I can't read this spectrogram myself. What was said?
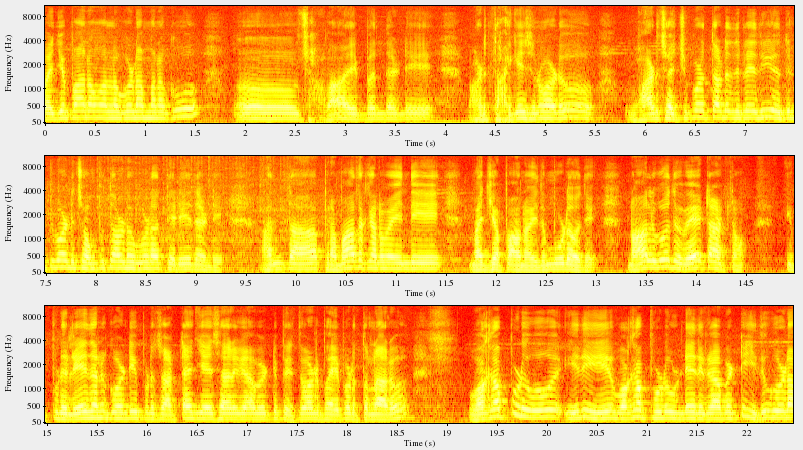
మద్యపానం వల్ల కూడా మనకు చాలా ఇబ్బంది అండి. వాడు తాగేసిన వాడు వాడు చచ్చిపోతాడో తెలియదు ఎదుటివాడు చంపుతాడో కూడా తెలియదండి. అంత ప్రమాదకరమైంది మద్యపానం. ఇది మూడవది నాలుగోది వేటాడటం. ఇప్పుడు లేదనుకోండి ఇప్పుడు చట్టం చేశారు కాబట్టి ప్రతి వాళ్ళు భయపడుతున్నారు. ఒకప్పుడు ఇది ఒకప్పుడు ఉండేది కాబట్టి ఇది కూడా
